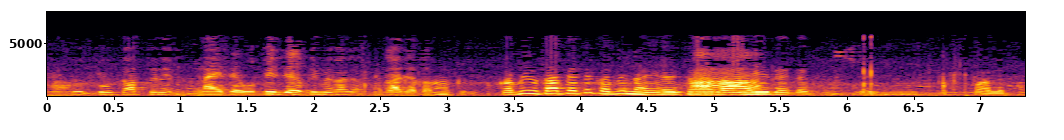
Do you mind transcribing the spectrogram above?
तो उसको उतारते नहीं थे। नहीं थे उसी में रह जाता था। हाँ, कभी उतारते थे कभी नहीं ऐसा हाँ। ही। देते थे। पहले तो।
